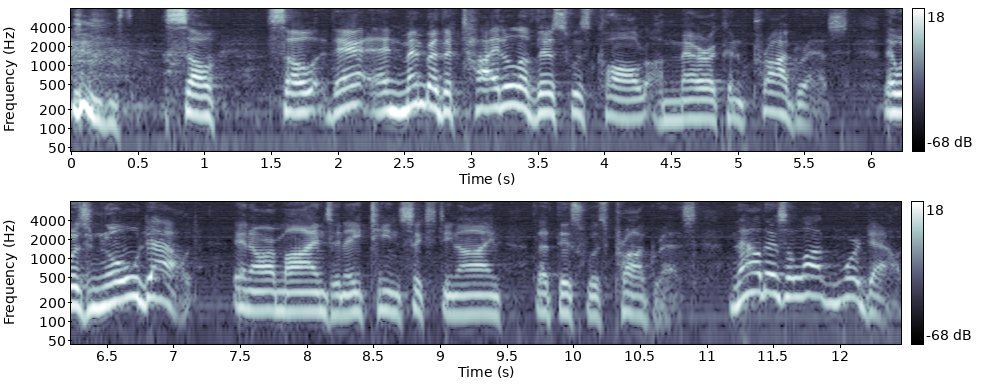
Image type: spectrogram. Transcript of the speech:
so, so there, and remember the title of this was called American Progress. There was no doubt in our minds in 1869 that this was progress. Now there's a lot more doubt.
